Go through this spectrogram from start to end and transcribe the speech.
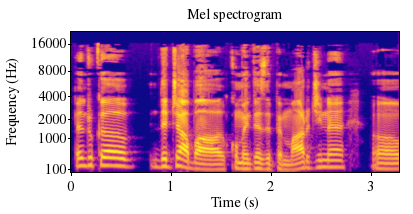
Pentru că degeaba comentez de pe margine, uh,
